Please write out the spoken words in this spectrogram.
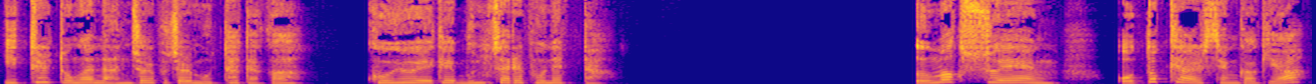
이틀 동안 안절부절 못하다가 고요에게 문자를 보냈다. 음악 수행 어떻게 할 생각이야?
